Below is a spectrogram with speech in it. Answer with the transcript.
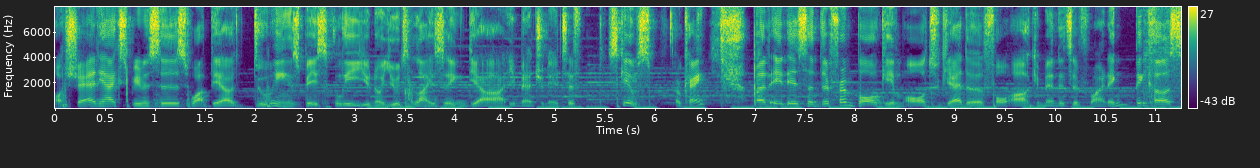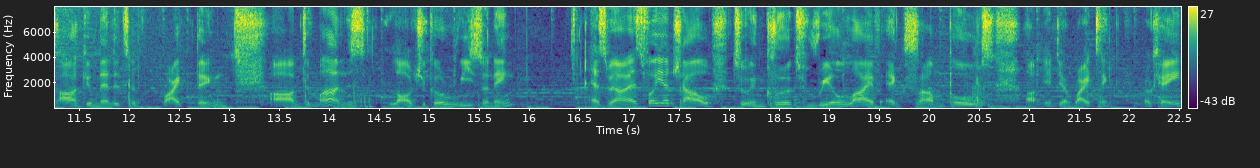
or share their experiences, what they are doing is basically, you know, utilizing their imaginative skills. Okay, but it is a different ball game altogether for argumentative writing because argumentative writing uh, demands logical reasoning as well as for your child to include real life examples uh, in their writing okay?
